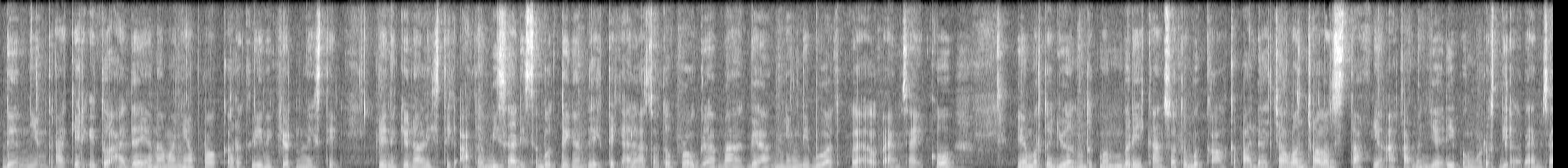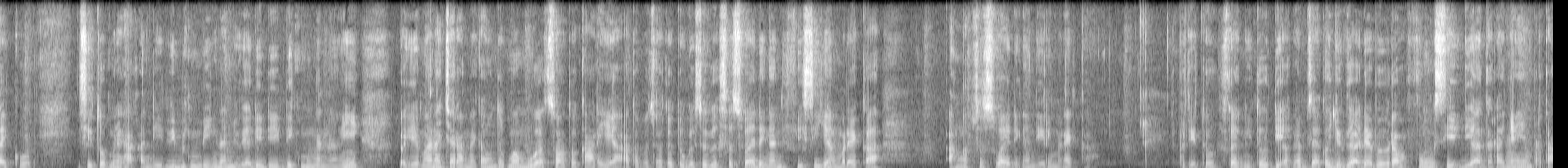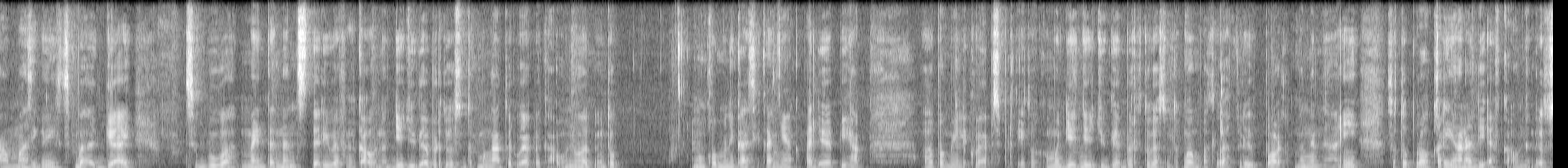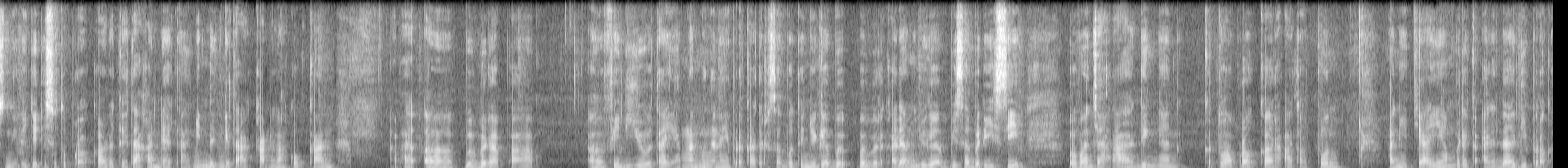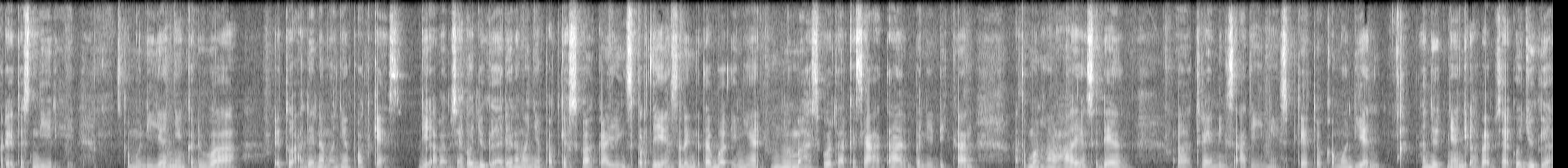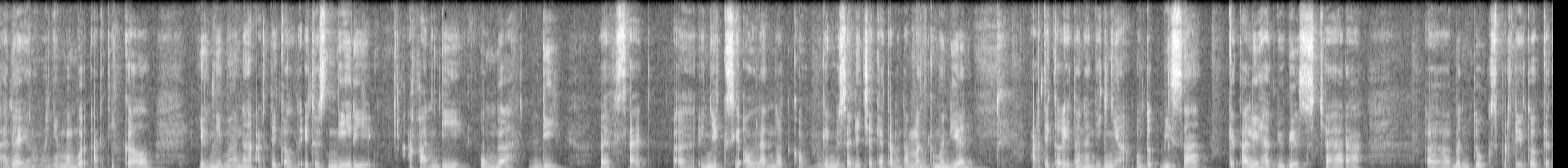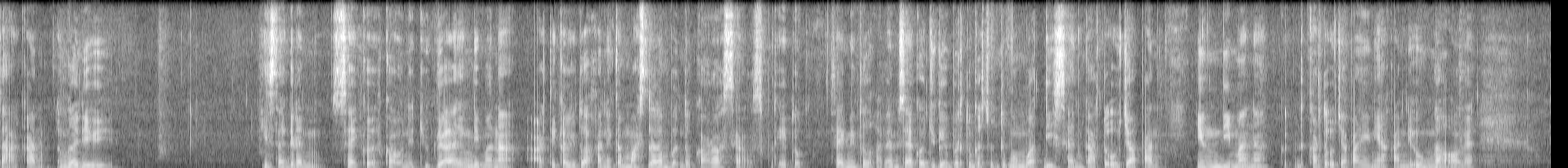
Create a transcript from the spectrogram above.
Dan yang terakhir itu ada yang namanya proker klinik jurnalistik. Klinik jurnalistik atau bisa disebut dengan klinik adalah suatu program magang yang dibuat oleh LPM Psycho yang bertujuan untuk memberikan suatu bekal kepada calon-calon staf yang akan menjadi pengurus di LPM Psycho. Di situ mereka akan dibimbing dan juga dididik mengenai bagaimana cara mereka untuk membuat suatu karya ataupun suatu tugas-tugas sesuai dengan divisi yang mereka anggap sesuai dengan diri mereka. Seperti itu. Selain itu, di LPM Psycho juga ada beberapa fungsi. Di antaranya yang pertama ini sebagai sebuah maintenance dari WebFK Unut. Dia juga bertugas untuk mengatur WebFK Unut, untuk mengkomunikasikannya kepada pihak uh, pemilik web seperti itu. Kemudian dia juga bertugas untuk membuat live report mengenai satu broker yang ada di FK Unit itu sendiri. Jadi satu broker kita akan datangin dan kita akan lakukan apa uh, beberapa uh, video tayangan mengenai perkara tersebut dan juga beberapa kadang juga bisa berisi wawancara dengan ketua proker ataupun panitia yang berada di proker itu sendiri. Kemudian yang kedua itu ada namanya podcast. Di APM Psycho juga ada namanya podcast yang seperti yang sedang kita buat ini ya, membahas seputar kesehatan, pendidikan, ataupun hal-hal yang sedang uh, trending saat ini seperti itu. Kemudian selanjutnya di APM Psycho juga ada yang namanya membuat artikel yang di mana artikel itu sendiri akan diunggah di website uh, injeksionline.com. Mungkin bisa dicek ya teman-teman. Kemudian artikel itu nantinya untuk bisa kita lihat juga secara uh, bentuk seperti itu kita akan unggah di Instagram Seiko FK juga yang di mana artikel itu akan dikemas dalam bentuk carousel seperti itu. Selain itu, APM Seiko juga bertugas untuk membuat desain kartu ucapan yang di mana kartu ucapan ini akan diunggah oleh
